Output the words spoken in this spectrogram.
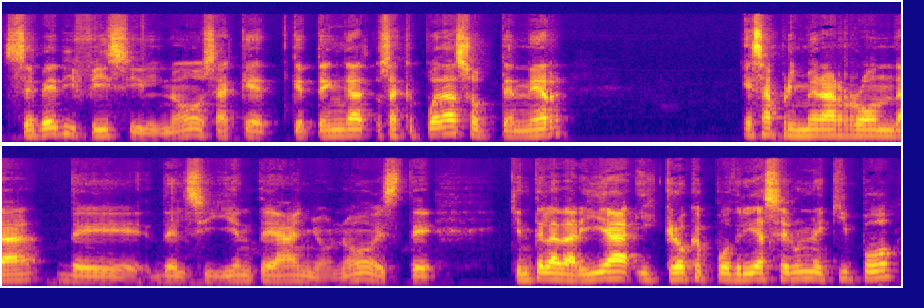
Se ve difícil, ¿no? O sea, que, que tengas, o sea, que puedas obtener esa primera ronda de, del siguiente año, ¿no? Este, quién te la daría y creo que podría ser un equipo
